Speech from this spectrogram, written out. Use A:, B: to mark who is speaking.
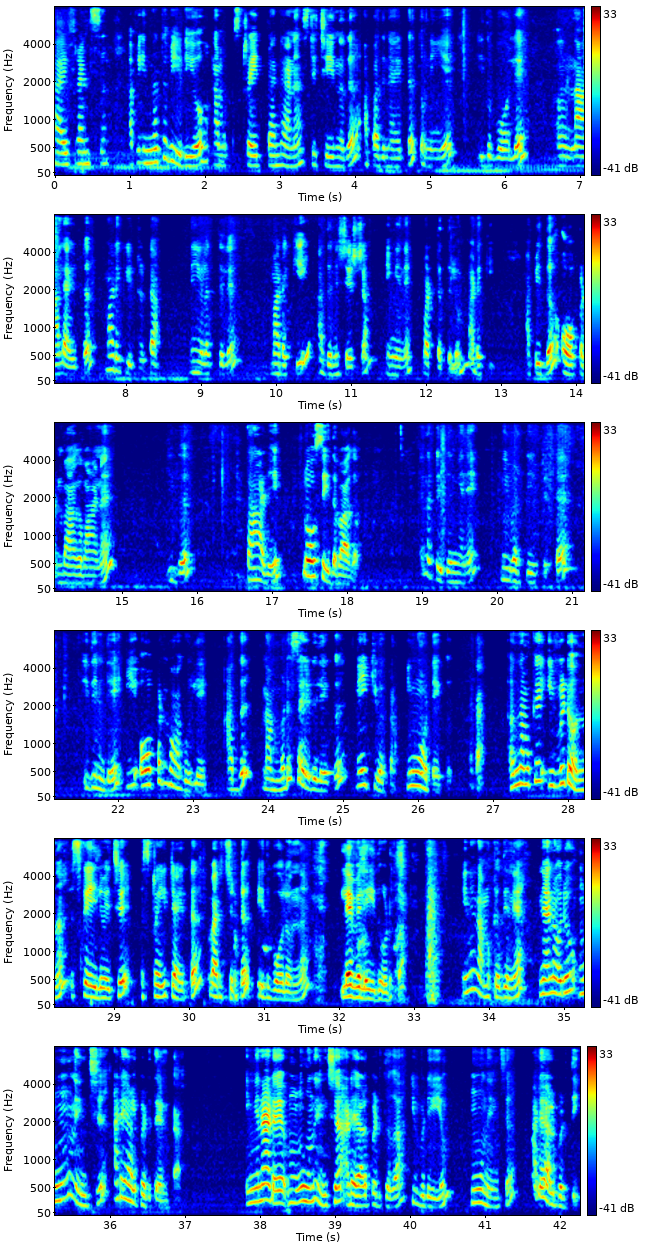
A: Hi friends അപ്പോൾ ഇന്നത്തെ video നമുക്ക് സ്ട്രെയിറ്റ് പാന്റാണ് സ്റ്റിച്ച് ചെയ്യുന്നത്. അപ്പോൾ അതിനായിട്ട് തുണിയെ ഇതുപോലെ നാലായിട്ട് മടക്കിയിട്ടിട്ടാ. നീളത്തിൽ മടക്കി അതിനുശേഷം ഇങ്ങനെ വട്ടത്തിലും മടക്കി. അപ്പോൾ ഇത് ഓപ്പൺ ഭാഗമാണ്. ഇത് താഴെ ക്ലോസ് ചെയ്ത ഭാഗം. എന്നിട്ട് ഇതിങ്ങനെ നിവർത്തിയിട്ടിട്ട് ഇതിന്റെ ഈ ഓപ്പൺ ഭാഗമില്ലേ അത് നമ്മുടെ സൈഡിലേക്ക് നീക്കി വെക്കണം. ഇങ്ങോട്ടേക്ക്. നമുക്ക് ഇവിടെ ഒന്ന് സ്കെയിൽ വെച്ച് സ്ട്രെയിറ്റ് ആയിട്ട് വരച്ചിട്ട് ഇതുപോലെ ഒന്ന് ലെവൽ ചെയ്ത് കൊടുക്കാം. ഇനി നമുക്കിതിന് ഞാൻ ഒരു മൂന്ന് ഇഞ്ച് അടയാളപ്പെടുത്തേണ്ട ഇങ്ങനെ അടയ മൂന്ന് ഇഞ്ച് അടയാളപ്പെടുത്തുക. ഇവിടെയും മൂന്ന് ഇഞ്ച് അടയാളപ്പെടുത്തി.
